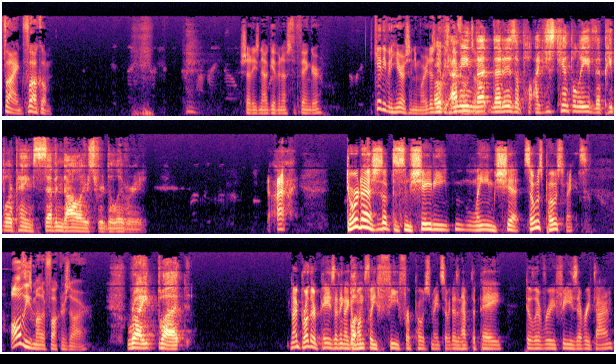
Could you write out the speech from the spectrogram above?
Fine, fuck them. Shuddy's now giving us the finger. He can't even hear us anymore. He doesn't. Okay, have I mean that on. that is a. pl- I just can't believe that people are paying seven dollars for delivery. I, DoorDash is up to some shady, lame shit. So is Postmates. All these motherfuckers are. Right, but My brother pays, I think, like Well- a monthly fee for Postmates, so he doesn't have to pay delivery fees every time.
